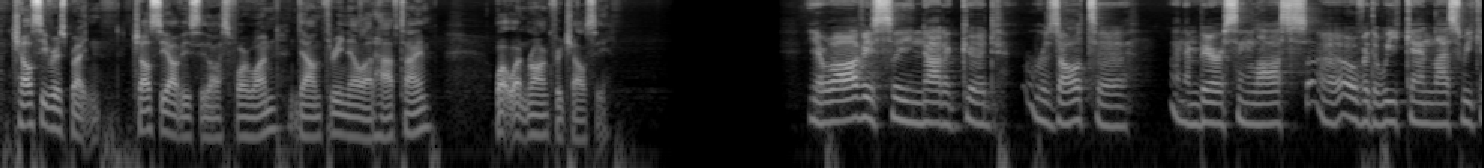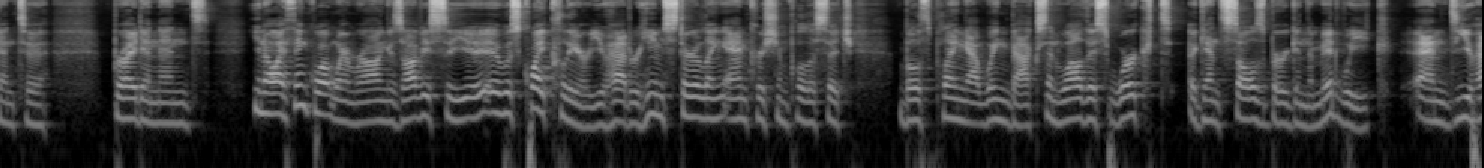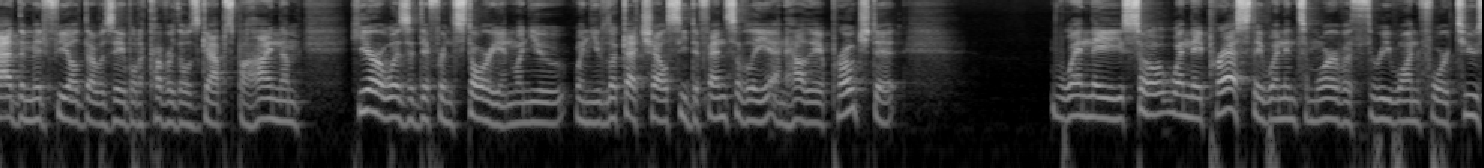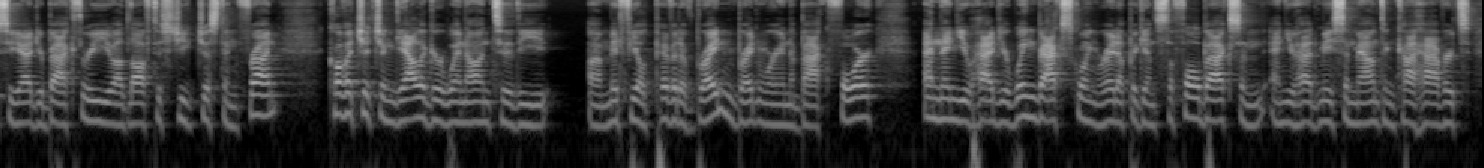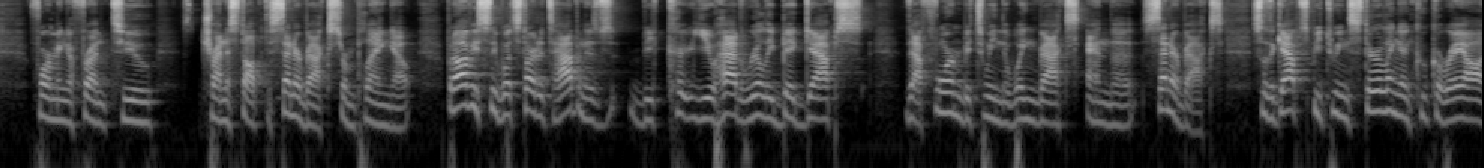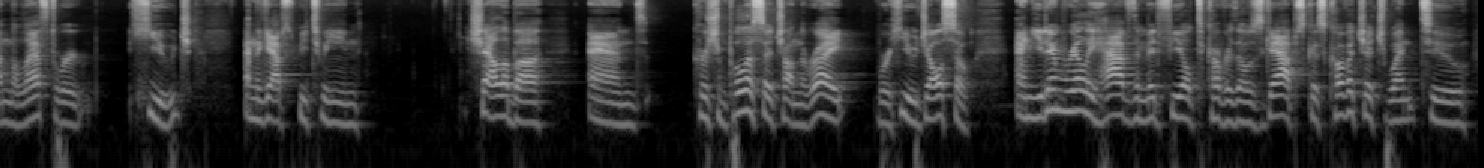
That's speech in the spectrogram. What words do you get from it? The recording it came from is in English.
Chelsea versus Brighton. Chelsea obviously lost 4 1, down 3 0 at halftime. What went wrong for Chelsea? Yeah, well, obviously not a good result. Uh, an embarrassing loss uh, over the weekend, last weekend to Brighton. And, you know, I think what went wrong is obviously it, was quite clear. You had Raheem Sterling and Christian Pulisic both playing at wingbacks. And while this worked against Salzburg in the midweek, and you had the midfield that was able to cover those gaps behind them, here was a different story. And when you when you look at Chelsea defensively and how they approached it, when they so when they pressed, they went into more of a 3-1-4-2. So you had your back three, you had Loftus Cheek just in front. Kovacic and Gallagher went on to the uh, midfield pivot of Brighton. Brighton were in a back four. And then you had your wing backs going right up against the fullbacks, and, and you had Mason Mount and Kai Havertz forming a front two, trying to stop the center backs from playing out. But obviously, what started to happen is because you had really big gaps that formed between the wing backs and the center backs. So the gaps between Sterling and Cucurella on the left were huge, and the gaps between Chalobah and Christian Pulisic on the right were huge also. And you didn't really have the midfield to cover those gaps because Kovacic went to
